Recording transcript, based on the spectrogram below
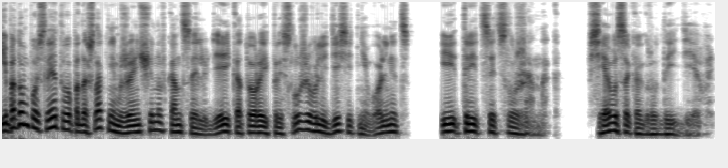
И потом после этого подошла к ним женщина в конце людей, которой прислуживали десять невольниц и тридцать служанок, все высокогрудые девы.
